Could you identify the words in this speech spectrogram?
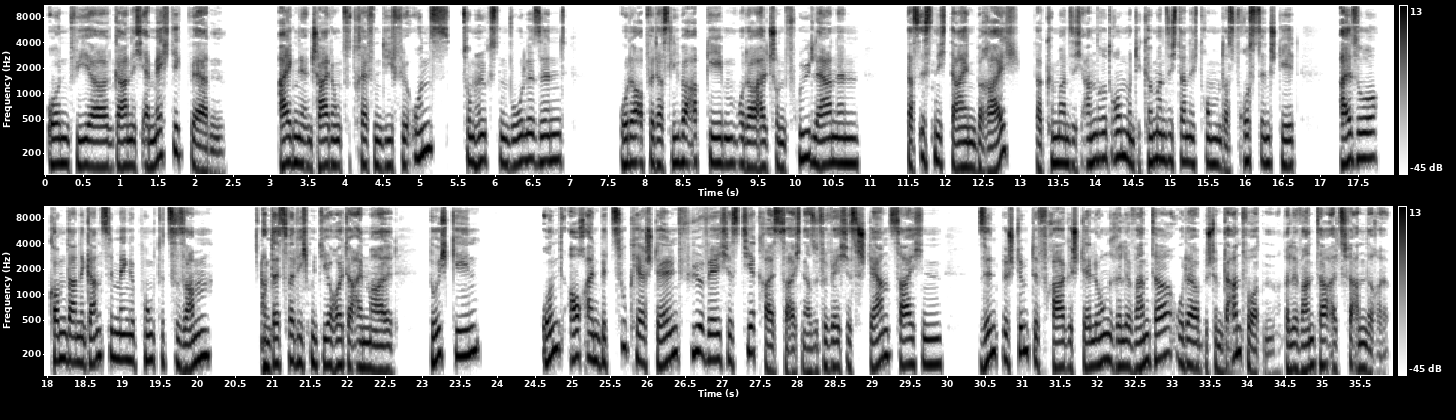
und wir gar nicht ermächtigt werden, eigene Entscheidungen zu treffen, die für uns zum höchsten Wohle sind, oder ob wir das lieber abgeben oder halt schon früh lernen, das ist nicht dein Bereich, da kümmern sich andere drum und die kümmern sich da nicht drum und das Frust entsteht. Also kommen da eine ganze Menge Punkte zusammen und das werde ich mit dir heute einmal durchgehen und auch einen Bezug herstellen, für welches Tierkreiszeichen, also für welches Sternzeichen sind bestimmte Fragestellungen relevanter oder bestimmte Antworten relevanter als für andere.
